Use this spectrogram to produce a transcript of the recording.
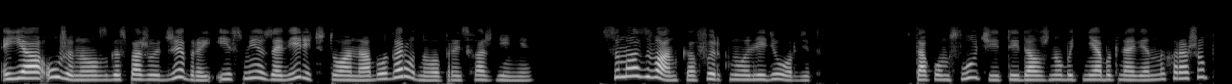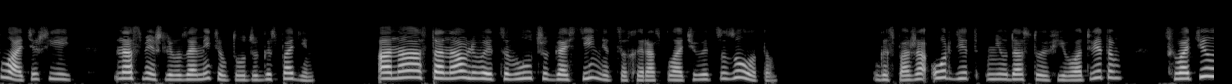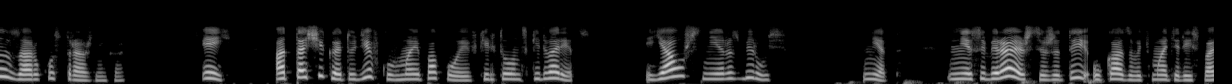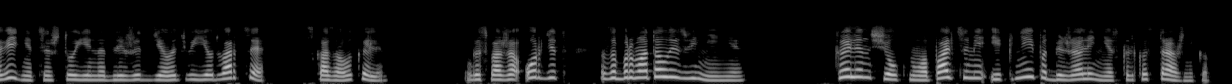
Я ужинал с госпожой Джеброй и смею заверить, что она благородного происхождения». «Самозванка!» — фыркнула леди Ордит. «В таком случае ты, должно быть, необыкновенно хорошо платишь ей», — насмешливо заметил тот же господин. «Она останавливается в лучших гостиницах и расплачивается золотом». Госпожа Ордит, не удостоив его ответом, схватила за руку стражника. «Эй, Оттащи-ка эту девку в мои покои, в Кельтонский дворец. Я уж с ней разберусь. Нет, не собираешься же ты указывать матери-исповеднице, что ей надлежит делать в ее дворце, сказала Кэлен. Госпожа Ордит забормотала извинения. Кэлен щелкнула пальцами, и к ней подбежали несколько стражников.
